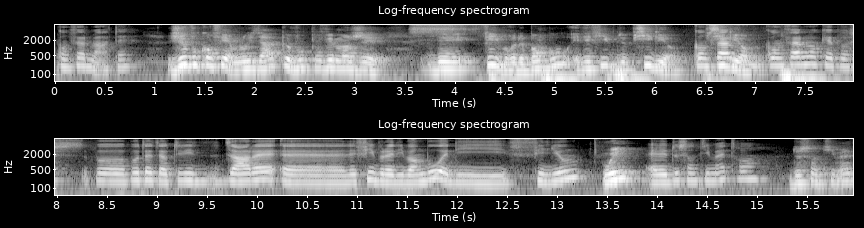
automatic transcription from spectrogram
confermate? Je vous confirme, Louisa, que vous pouvez manger des fibres de bambou et des fibres de psyllium. Confer- Psyllium. confermo che pos- po- potete utilizzare eh, le fibre di bambù e di filium Oui, e le 2 cm 2 cm.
